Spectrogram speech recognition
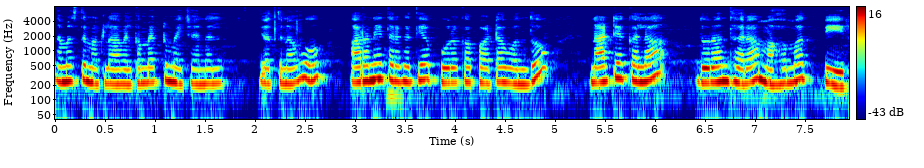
ನಮಸ್ತೆ ಮಕ್ಕಳ welcome back to my channel ಇವತ್ತು ನಾವು ಆರನೇ ತರಗತಿಯ ಪೂರಕ ಪಾಠ ಒಂದು ನಾಟ್ಯಕಲಾ ದುರಂಧರ ಮಹಮ್ಮದ್ ಪೀರ್.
